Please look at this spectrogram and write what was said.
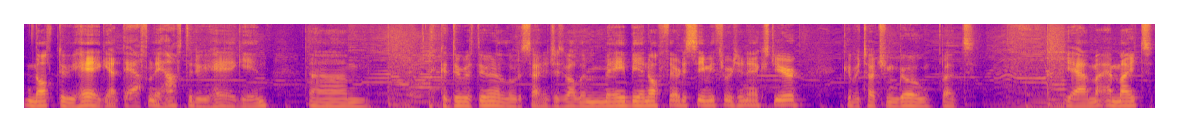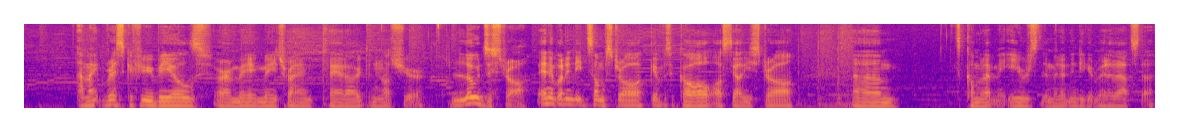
not do hay again. I definitely have to do hay again. Um, I could do with doing a load of silage as well. There may be enough there to see me through to next year could be touch and go. But yeah, I might I might risk a few bales or I may, may try and play it out. I'm not sure. Loads of straw. Anybody need some straw? Give us a call. I'll sell you straw. Um, it's coming out my ears at the minute. I need to get rid of that stuff.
